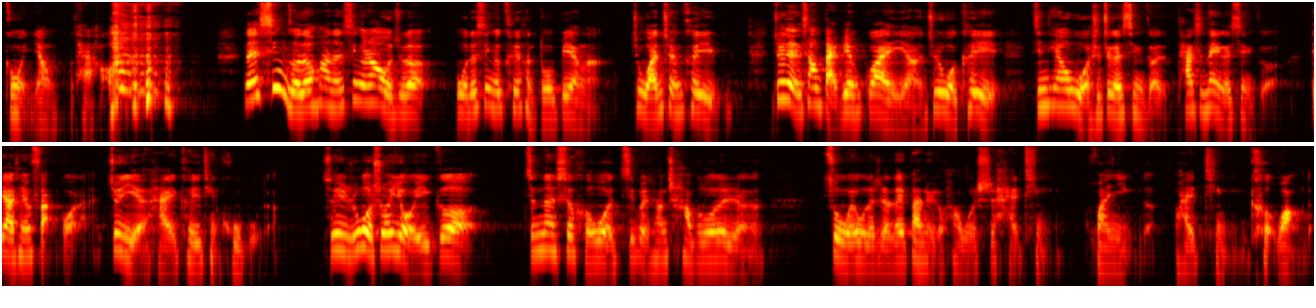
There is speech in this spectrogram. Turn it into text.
跟我一样不太好。那性格的话呢，性格让我觉得我的性格可以很多变啊，就完全可以，就有点像百变怪一样。就是我可以今天我是这个性格，他是那个性格，第二天反过来，就也还可以挺互补的。所以，如果说有一个真的是和我基本上差不多的人作为我的人类伴侣的话，我是还挺欢迎的，我还挺渴望的，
